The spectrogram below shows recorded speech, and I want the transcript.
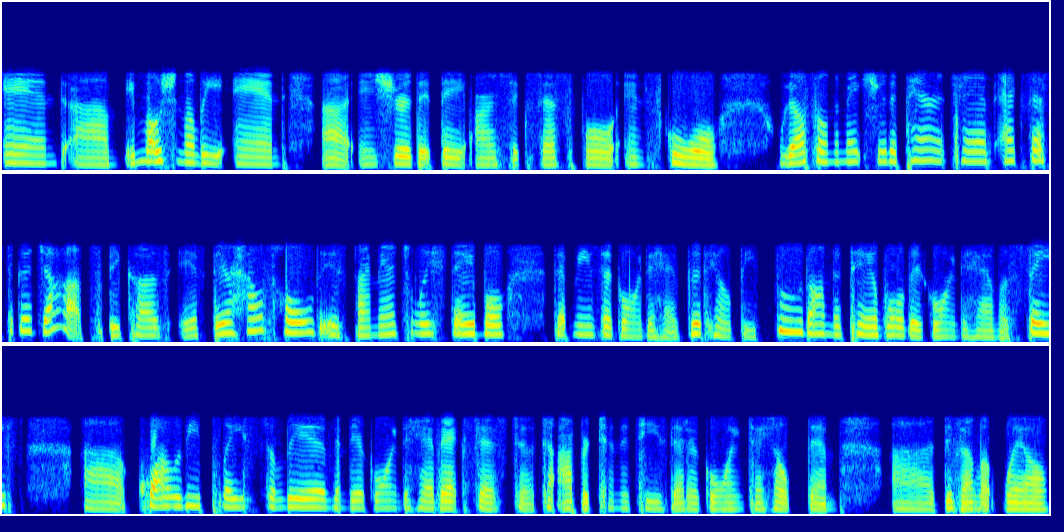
and um, emotionally and uh, ensure that they are successful in school. We also want to make sure that parents have access to good jobs because if their household is financially stable, that means they're going to have good, healthy food on the table. They're going to have a safe, uh, quality place to live, and they're going to have access to, to opportunities that are going to help them uh, develop well.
